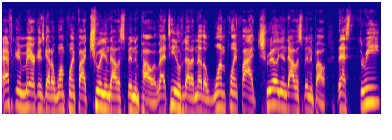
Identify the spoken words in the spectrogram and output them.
African Americans got a $1.5 trillion spending power. Latinos got another $1.5 trillion spending power. That's $3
